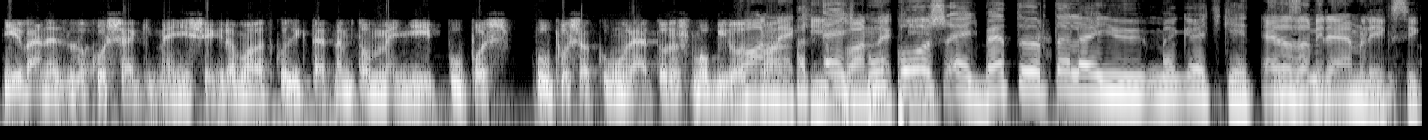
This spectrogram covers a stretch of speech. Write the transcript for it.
Nyilván ez lakossági mennyiségre vonatkozik, tehát nem tudom mennyi púpos, púpos akkumulátoros mobilod van. van. Neki, hát egy van pupos, neki. egy betört elejű, meg egy-két... Ez az, amire emlékszik,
